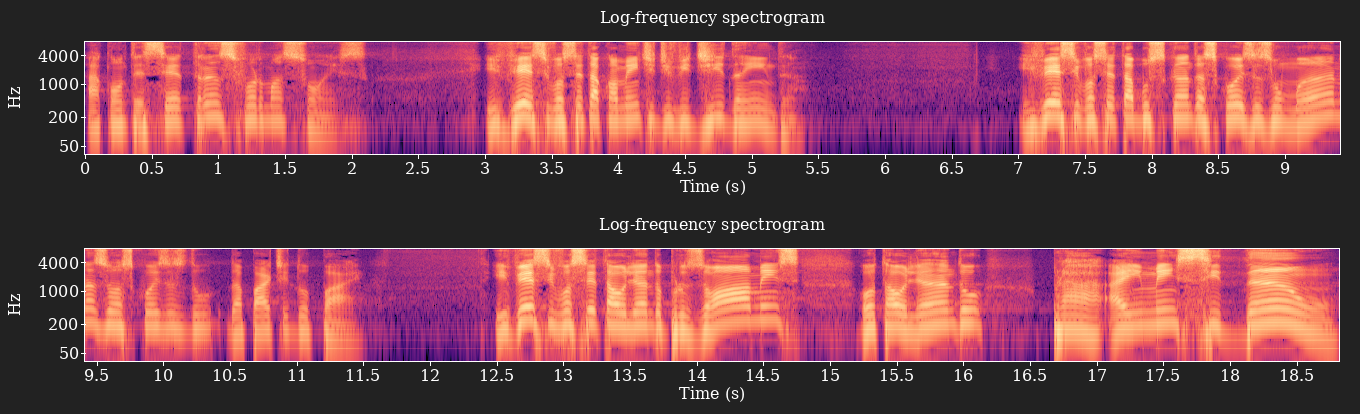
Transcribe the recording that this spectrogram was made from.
acontecer transformações e ver se você está com a mente dividida ainda e ver se você está buscando as coisas humanas ou as coisas do, da parte do Pai e ver se você está olhando para os homens ou está olhando para a imensidão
